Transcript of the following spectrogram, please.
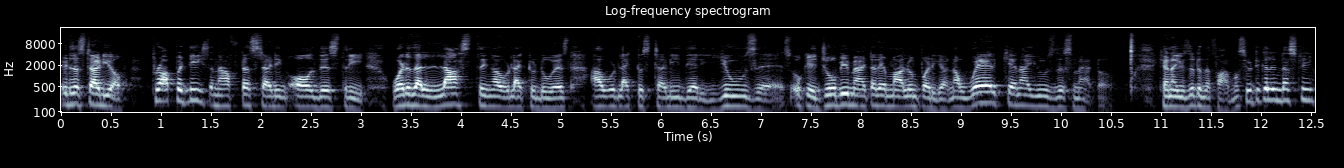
it is a study of properties and after studying all these three what is the last thing I would like to do is I would like to study their uses. Okay, jobi matter hai malum pad. Now where can I use this matter? Can I use it in the pharmaceutical industry?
